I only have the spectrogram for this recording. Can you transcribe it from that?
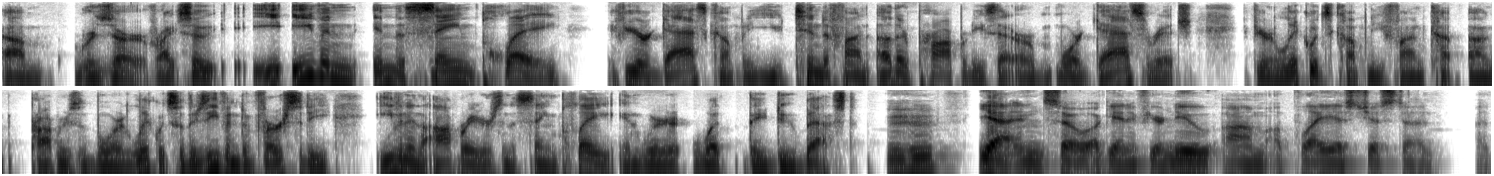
um, reserve, right? So e- even in the same play, if you're a gas company, you tend to find other properties that are more gas rich. If you're a liquids company, you find co- uh, properties with more liquid. So there's even diversity, even in the operators in the same play, in where what they do best. Mm-hmm. Yeah, and so again, if you're new, um, a play is just a, a,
